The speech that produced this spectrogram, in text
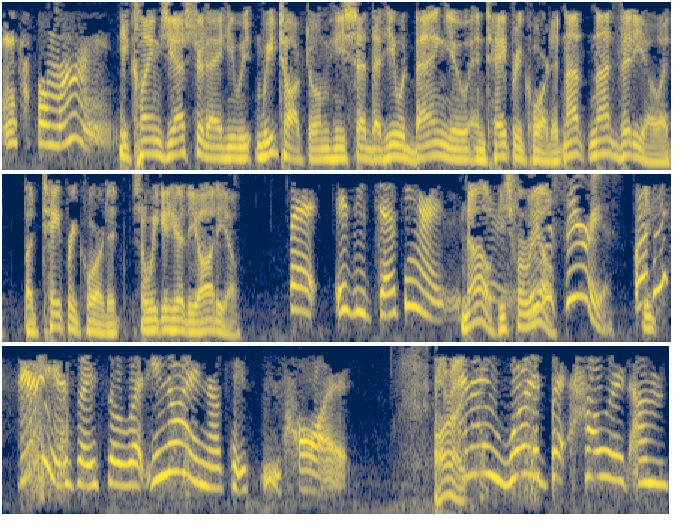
in a couple months. He claims yesterday he we talked to him. He said that he would bang you and tape record it, not not video it, but tape record it so we could hear the audio. But is he joking or is he No, serious? he's for He real. was serious. Well, if he's serious, I so what? You know I know Casey's hot. All right. And I would, but Howard, um,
